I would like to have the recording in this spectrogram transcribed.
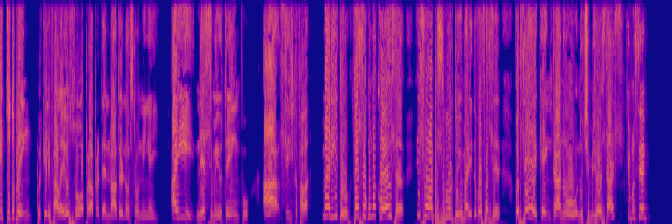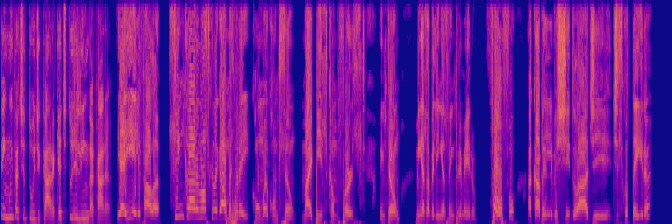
E tudo bem, porque ele fala, eu sou a própria Dan Mother, não estou nem aí. Aí, nesse meio tempo, a síndica fala, marido, faça alguma coisa. Isso é um absurdo. E o marido, vou fazer. Você quer entrar no, no time de All Stars? Porque você tem muita atitude, cara. Que atitude linda, cara. E aí ele fala, sim, claro, nossa, que legal, mas peraí, com uma condição. My bees come first. Então, minhas abelhinhas vêm primeiro. Fofo, acaba ele vestido lá de, de escoteira,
